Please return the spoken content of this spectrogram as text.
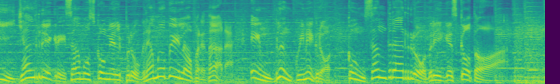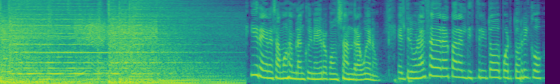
Y ya regresamos con el programa de la verdad, en blanco y negro, con Sandra Rodríguez Coto. Y regresamos en blanco y negro con Sandra. Bueno, el Tribunal Federal para el Distrito de Puerto Rico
